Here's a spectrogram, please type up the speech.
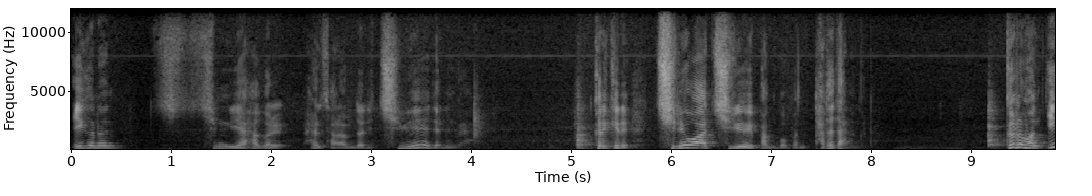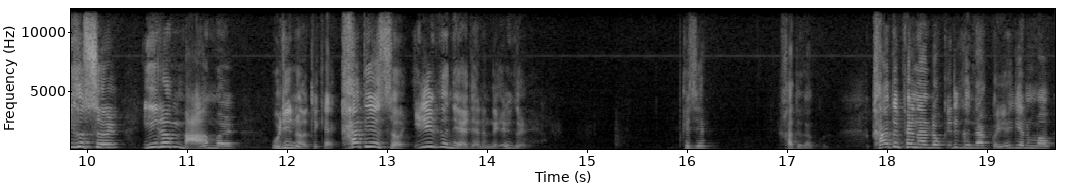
이거는 심리학을 한 사람들이 치유해야 되는 거야. 그렇게 치료와 치료의 방법은 다르다는 거다. 그러면 이것을 이런 마음을 우리는 어떻게 카드에서 읽어내야 되는 거야. 읽어야 돼요. 그지? 카드 갖고 하나 놓고 읽어놨고 여기는 뭐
